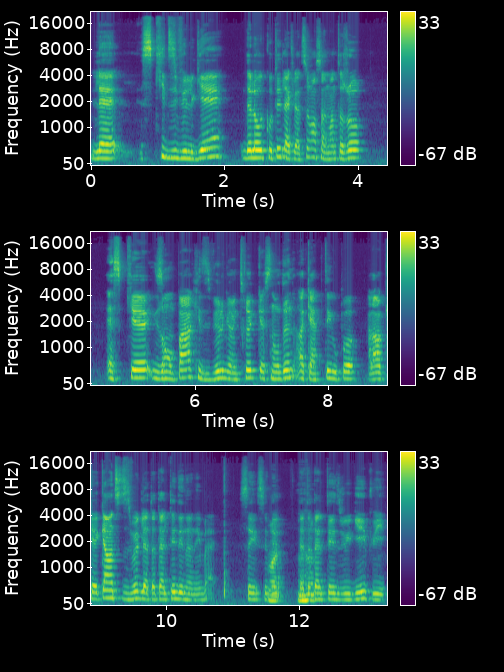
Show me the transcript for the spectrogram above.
le, ce qu'il divulguait, de l'autre côté de la clôture, on se demande toujours, est-ce qu'ils ont peur qu'ils divulguent un truc que Snowden a capté ou pas? Alors que quand tu divulgues la totalité des données, ben, c'est, c'est de- Ouais. la Mhm. totalité divulguée, puis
